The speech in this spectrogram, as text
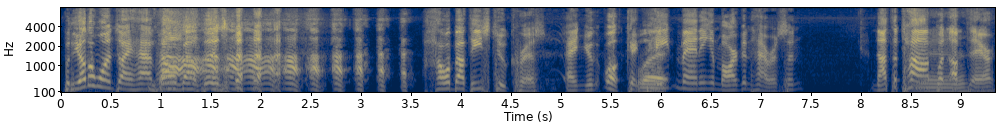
But the other ones I have. How about this? how about these two, Chris? And you well, okay, What? Peyton Manning and Marvin Harrison. Not the top, but up there.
